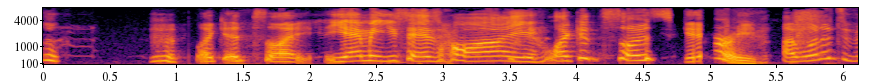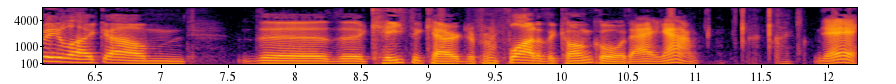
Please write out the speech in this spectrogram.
Like it's like Yemi says hi. Like it's so scary. I want it to be like um the the Keitha character from Flight of the Concord. Hey, yeah, yeah,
